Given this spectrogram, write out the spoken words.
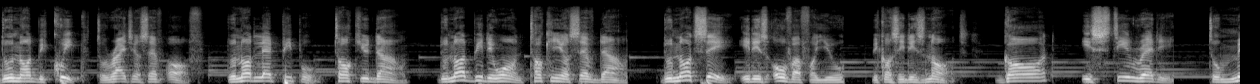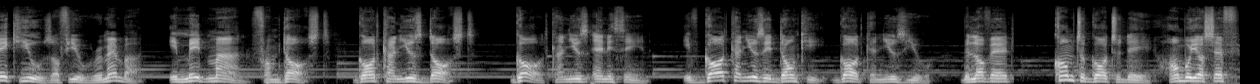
Do not be quick to write yourself off. Do not let people talk you down. Do not be the one talking yourself down. Do not say it is over for you because it is not. God is still ready to make use of you. Remember, He made man from dust. God can use dust. God can use anything. If God can use a donkey, God can use you. Beloved, come to God today. Humble yourself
